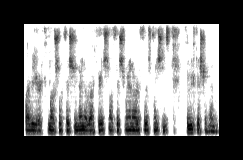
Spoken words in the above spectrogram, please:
whether you're a commercial fisherman, a recreational fisherman, or a First Nations food fisherman.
